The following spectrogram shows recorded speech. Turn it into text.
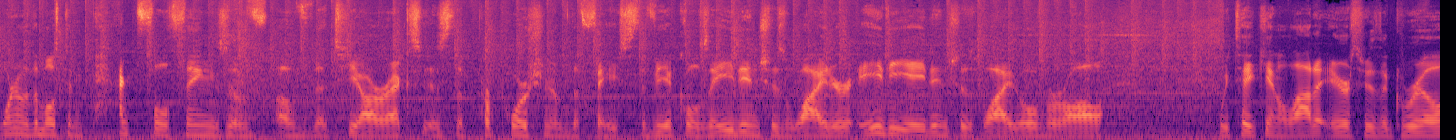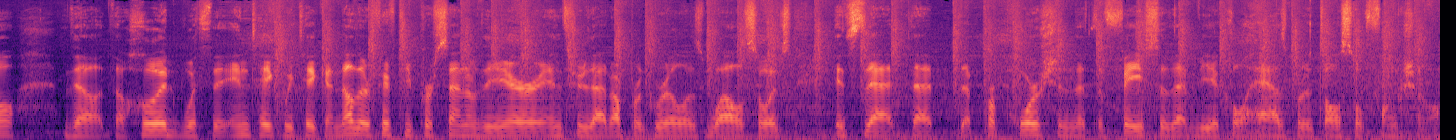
One of the most impactful things of, of the TRX is the proportion of the face. The vehicle is eight inches wider, 88 inches wide overall. We take in a lot of air through the grille the, the hood with the intake, we take another 50% of the air in through that upper grille as well. So it's, it's that, that, that proportion that the face of that vehicle has, but it's also functional.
